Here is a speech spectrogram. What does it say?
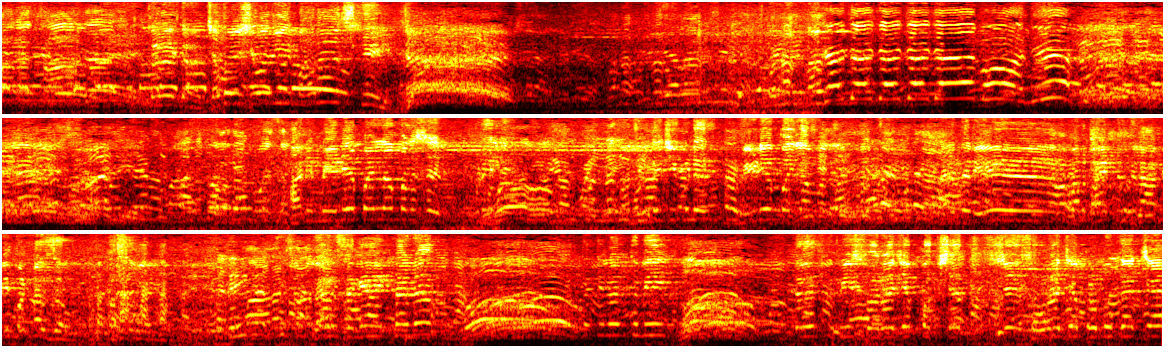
चला का छत्रपती शिवाजी महाराज की जय जय जय जय जय भवानी! आणि मीडिया पहिला मला साहेब मुंडेची कडे मीडिया पहिला मला. नाहीतर हे आम्हाला बाहेर ठेवतील आम्ही पन्नास जाऊ. असं तर सगळे ऐकता ना? ना तुम्ही? तुम्ही स्वराज्य पक्षाच्या स्वराज्य प्रमुखाच्या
